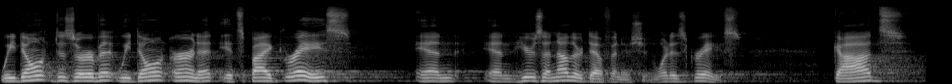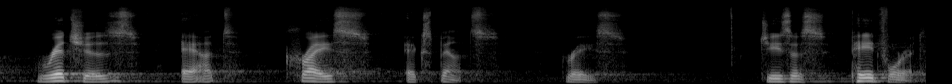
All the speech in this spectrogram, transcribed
We don't deserve it. We don't earn it. It's by grace. And, and here's another definition what is grace? God's riches at Christ's expense. Grace. Jesus paid for it.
